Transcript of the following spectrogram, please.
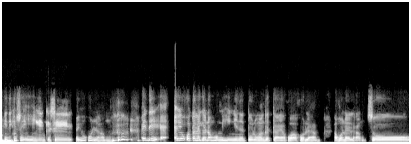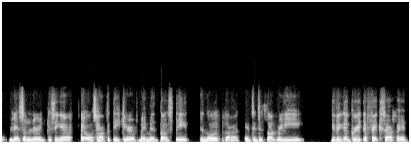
Hindi ko siya hihingin kasi ayoko lang. Ay, Hindi, ay- ayoko talaga nang humihingi ng tulong hanggat kaya ko ako lang. Ako na lang. So, lesson learned kasi nga, I also have to take care of my mental state and all that. And since it's not really giving a great effect sa akin,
